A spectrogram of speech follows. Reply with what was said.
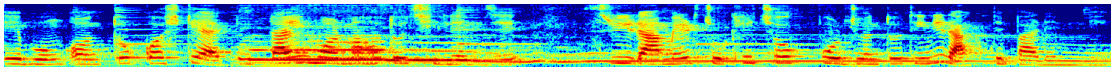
এবং অন্তঃকষ্টে এতটাই মর্মাহত ছিলেন যে শ্রীরামের চোখে চোখ পর্যন্ত তিনি রাখতে পারেননি।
